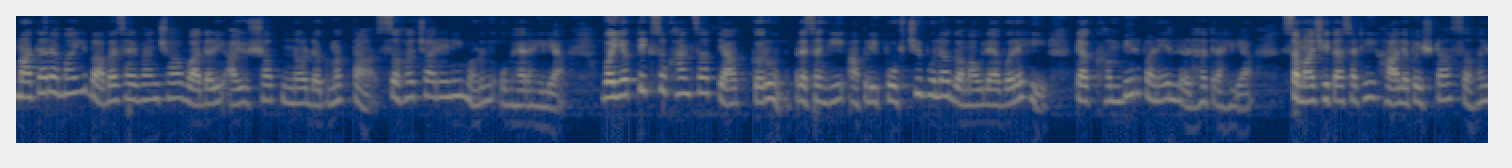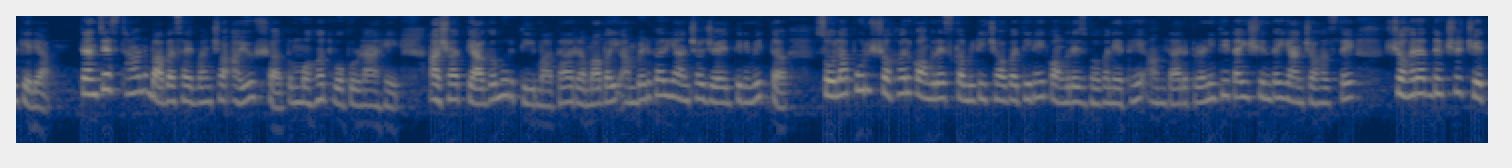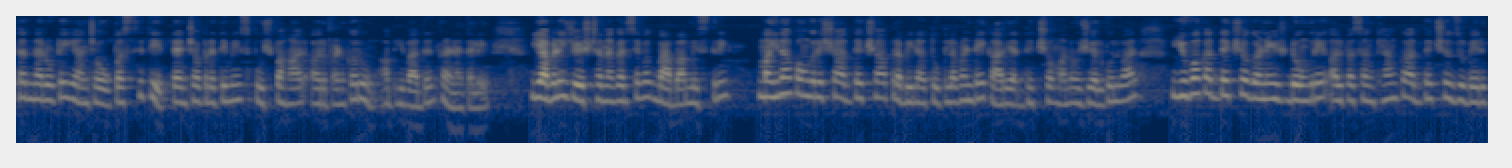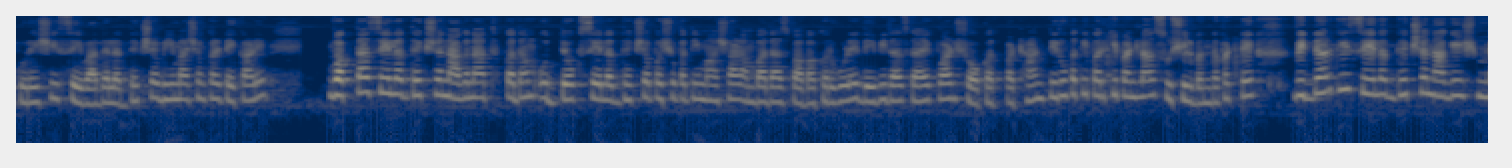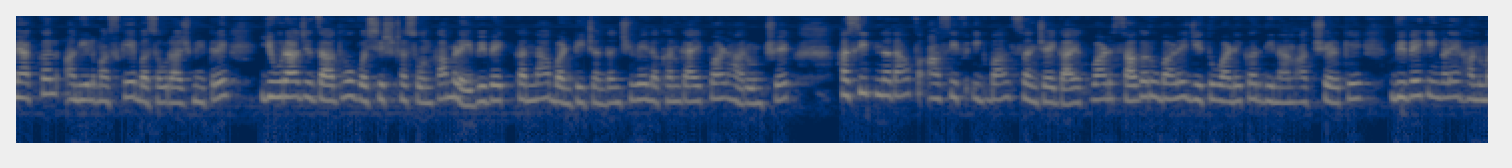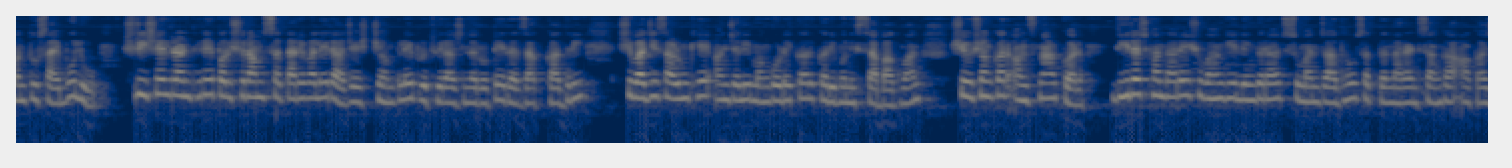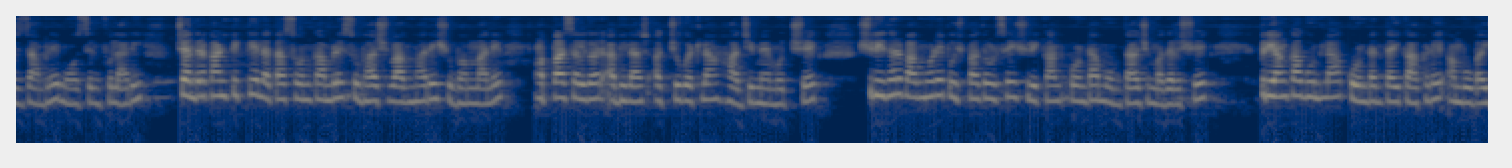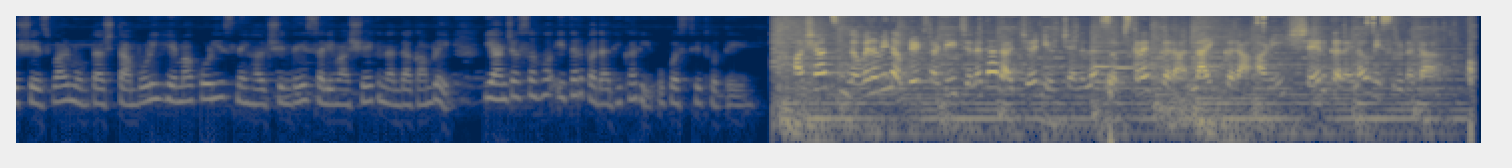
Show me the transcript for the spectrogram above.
माता रमाई बाबासाहेबांच्या वादळी आयुष्यात न डगमगता सहचारिणी म्हणून उभ्या राहिल्या. वैयक्तिक सुखांचा त्याग करून प्रसंगी आपली पोटची मुलं गमावल्यावरही त्या खंबीरपणे लढत राहिल्या. समाजहितासाठी हालपेष्टा सहन केल्या. त्यांचे स्थान बाबासाहेबांच्या आयुष्यात महत्त्वपूर्ण आहे. अशा त्यागमूर्ती माता रमाबाई आंबेडकर यांच्या जयंतीनिमित्त सोलापूर शहर काँग्रेस कमिटीच्या वतीने काँग्रेस भवन येथे आमदार प्रणितीताई शिंदे यांच्या हस्ते शहराध्यक्ष चेतन नरोटे यांच्या उपस्थितीत त्यांच्या प्रतिमेस पुष्पहार अर्पण करून अभिवादन करण्यात आले. यावेळी ज्येष्ठ नगरसेवक बाबा मिस्त्री महिला काँग्रेसच्या अध्यक्षा प्रबिला तुकलवंडे कार्याध्यक्ष मनोज यलगुलवार युवक अध्यक्ष गणेश डोंगरे अल्पसंख्याक अध्यक्ष जुबेर कुरेशी सेवादल अध्यक्ष भीमाशंकर टेकाळे वक्ता सेल अध्यक्ष नागनाथ कदम उद्योग सेल अध्यक्ष पशुपती माशाळ अंबादास बाबा करगुळे देवीदास गायकवाड शौकत पठाण तिरुपती परकी पंडला सुशील बंदपट्टे विद्यार्थी सेल अध्यक्ष नागेश मॅकल अनिल मस्के बसवराज म्हेत्रे युवराज जाधव वशिष्ठ सोनकांबळे विवेक कन्ना बंटी चंदनशिवे लखन गायकवाड हारुण शेख हसीब नदाफ आसिफ इक्बाल संजय गायकवाड सागर उबाळे जितू वाडेकर दीनानाथ शेळके विवेक इंगळे हनुमंतू सायबोलू श्रीशैल रणधीरे परशुराम सतारेवाले राजेश चंपले पृथ्वीराज नरोटे रजाक कादरी शिवाजी साळुंखे अंजली मंगोडेकर करिमुनिस्सा बागवान शिवशंकर अंसनाळकर धीरज खंदारे शुभांगी लिंगराज सुमन जाधव सत्यनारायण संघा आकाश जांभळे मोहसिन फुलारी चंद्रकांत टिक्के लता सोनकांबळे सुभाष वाघमारे शुभम माने अप्पा सलगर अभिलाष अच्चुगटला हाजी मेहमूद शेख श्रीधर वाघमोडे पुष्पा तुळसे श्रीकांत कोंडा मुमताज मदर शेख प्रियंका गुंडला कोंडनताई काकडे अंबुबाई शेजवाळ मुमताज तांबोळी हेमा कोळी स्नेहल शिंदे सलीमा शेख नंदा कांबळे यांच्यासह इतर पदाधिकारी उपस्थित होते. अशाच नवनवीन अपडेटसाठी जनता राज्य न्यूज चॅनलला सबस्क्राईब करा लाईक करा आणि शेअर करायला विसरू नका.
